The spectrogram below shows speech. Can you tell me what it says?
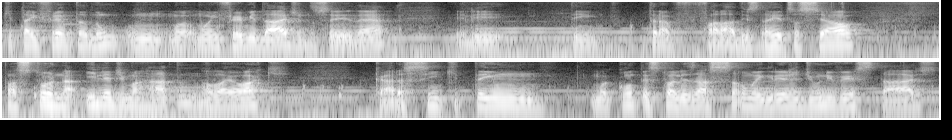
Que está enfrentando um- um- uma, uma enfermidade, não sei, né? Ele tem falado isso na rede social, pastor na ilha de Manhattan, Nova York, cara assim que tem um- uma contextualização, uma igreja de universitários,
